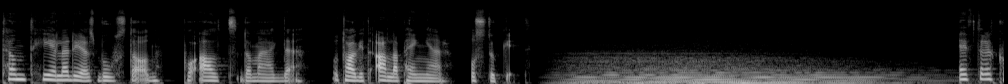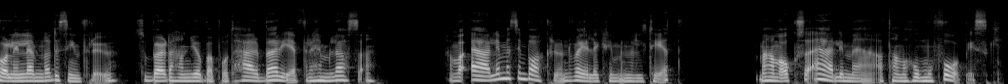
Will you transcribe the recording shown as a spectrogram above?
tömt hela deras bostad på allt de ägde och tagit alla pengar och stuckit. Efter att Colin lämnade sin fru så började han jobba på ett härberge för hemlösa. Han var ärlig med sin bakgrund vad gäller kriminalitet, men han var också ärlig med att han var homofobisk.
